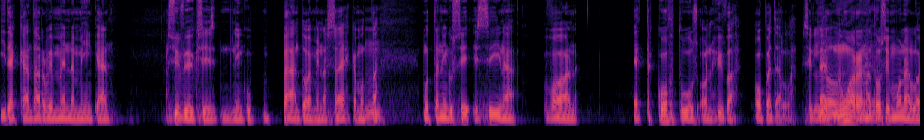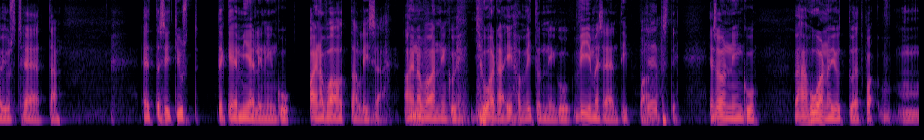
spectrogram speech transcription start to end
itekään tarvitse mennä mihinkään syvyyksiin niin kuin pään toiminnassa ehkä, mutta, mm. mutta niin kuin si- siinä vaan, että kohtuus on hyvä opetella. Sillä Joo, että nuorena joo. tosi monella on just se, että, että sit just tekee mieli niin kuin aina vaan ottaa lisää. Aina mm. vaan niin kuin juoda ihan vitun niin kuin viimeiseen tippaan Jep. asti. Ja se on niin kuin vähän huono juttu, että va- mm,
